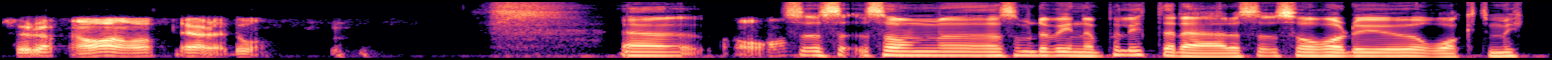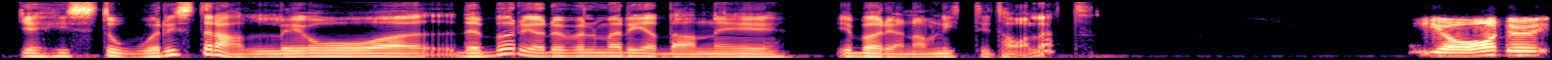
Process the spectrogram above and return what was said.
okay. Det, ja, det är det då. Eh, ja. så, som, eh, som du var inne på lite där så, så, har du ju åkt mycket historiskt rally och det började du väl med redan i, i början av 90-talet? Ja du,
